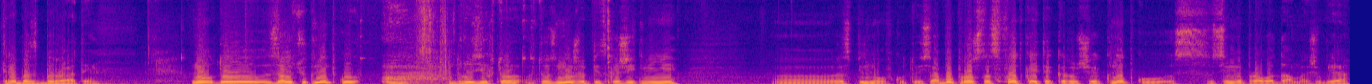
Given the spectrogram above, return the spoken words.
треба збирати. Ну, до, за оцю кнопку, друзі, хто, хто зможе, підскажіть мені е, розпіновку. Тобто, або просто сфоткайте коротше, кнопку з усіма проводами, щоб я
